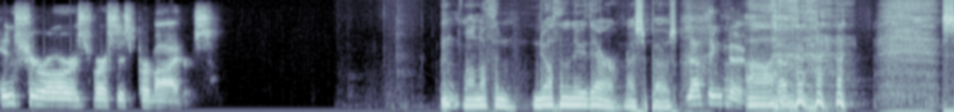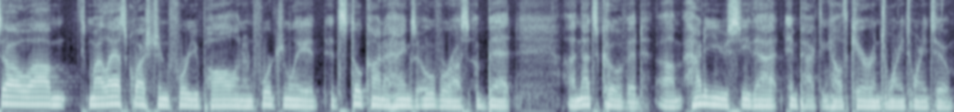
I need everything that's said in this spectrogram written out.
insurers versus providers. Well, nothing, nothing new there, I suppose. Nothing new. Uh, nothing. so, um, my last question for you, Paul, and unfortunately, it, it still kind of hangs over us a bit and that's COVID. Um, how do you see that impacting healthcare in 2022?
